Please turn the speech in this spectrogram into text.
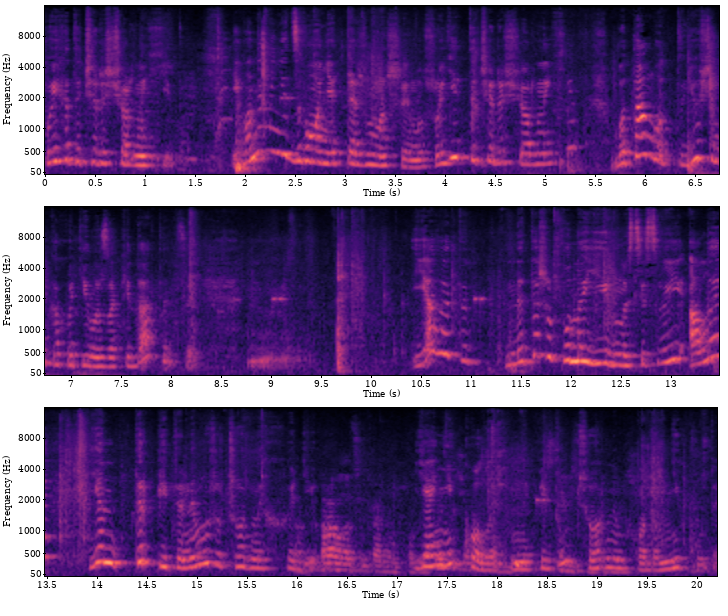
поїхати через чорний хід. І вони мені дзвонять теж в машину, що їдьте через чорний хід, бо там от Ющенка хотіла закидати це. Я не, те- що по наївності своїй, але я терпіти не можу чорних ходів. Я ніколи не піду чорним ходом нікуди.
